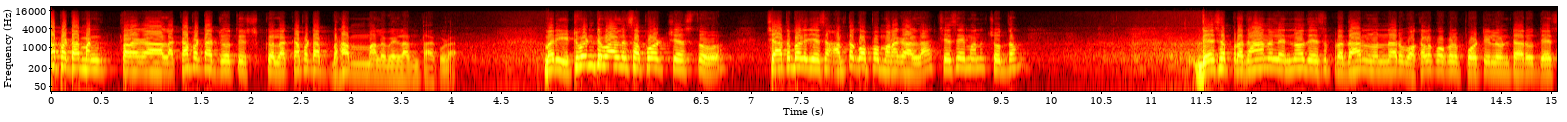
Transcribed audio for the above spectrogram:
కపట మంత్రగాళ్ళ కపట జ్యోతిష్కుల కపట బ్రహ్మలు వీళ్ళంతా కూడా. మరి ఇటువంటి వాళ్ళని సపోర్ట్ చేస్తూ చేతబడి చేసే అంత గొప్ప మనగాళ్ళ? చేసేయమని చూద్దాం. దేశ ప్రధానులు ఎన్నో దేశ ప్రధానులు ఉన్నారు. ఒకరికొకరు పోటీలు ఉంటారు. దేశ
